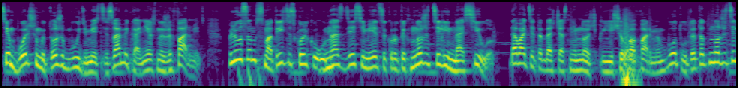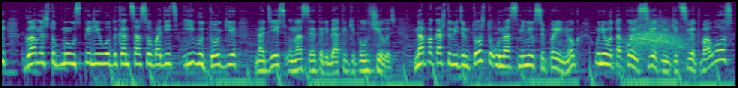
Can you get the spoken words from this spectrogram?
тем больше мы тоже будем вместе с вами, конечно же, фармить. Плюсом, смотрите, сколько у нас здесь имеется крутых множителей на силу. Давайте тогда сейчас немножечко еще пофармим вот тут этот множитель. Главное, чтобы мы успели его до конца освободить. И в итоге, надеюсь, у нас это, ребятки, получилось. На пока что видим то, что у нас сменился паренек. У него такой светленький цвет волос.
